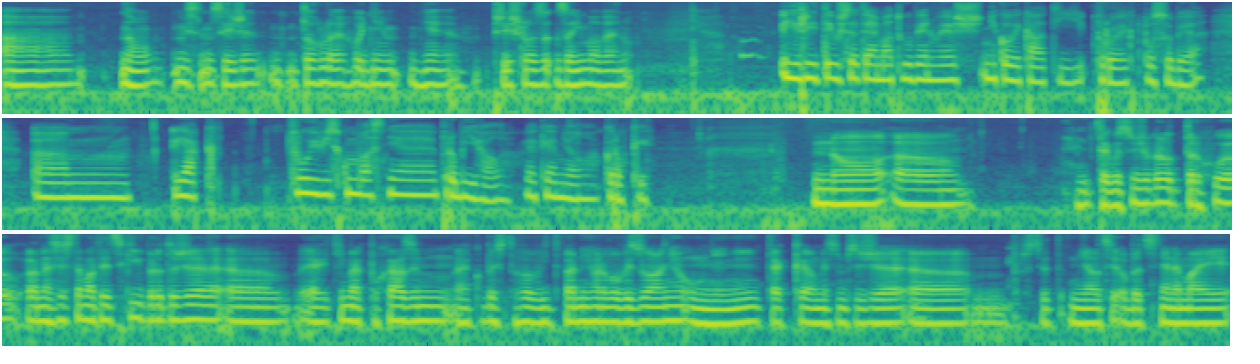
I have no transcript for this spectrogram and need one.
a no, myslím si, že tohle hodně mě přišlo zajímavé. No. Jiří, ty už se tématu věnuješ několikátý projekt po sobě. Um, jak tvůj výzkum vlastně probíhal? Jaké měl kroky? No, uh, tak myslím, že byl trochu nesystematický, protože uh, jak tím, jak pocházím jakoby z toho výtvarného nebo vizuálního umění, tak uh, myslím si, že uh, prostě umělci obecně nemají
